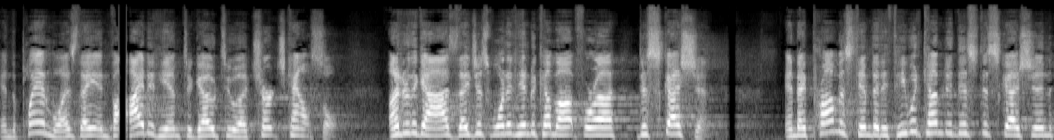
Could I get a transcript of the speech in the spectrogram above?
And the plan was they invited him to go to a church council under the guise they just wanted him to come up for a discussion. And they promised him that if he would come to this discussion,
